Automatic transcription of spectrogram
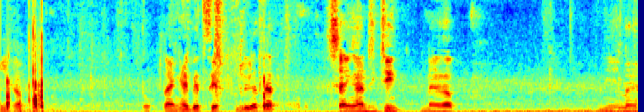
นี้ครับ ตกแต่งให้เบ็ดเสร็จเหลือแต่ใช้งานจริง ๆ นะครับ นี่เลย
